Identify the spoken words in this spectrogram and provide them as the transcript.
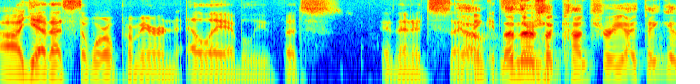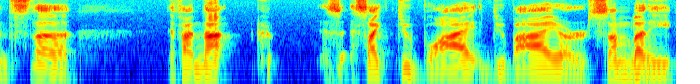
Uh, yeah, that's the world premiere in L.A. I believe. That's and then it's. I Yeah. think it's. then there's a country. I think it's the if I'm not, cr- it's, it's like Dubai, Dubai or somebody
